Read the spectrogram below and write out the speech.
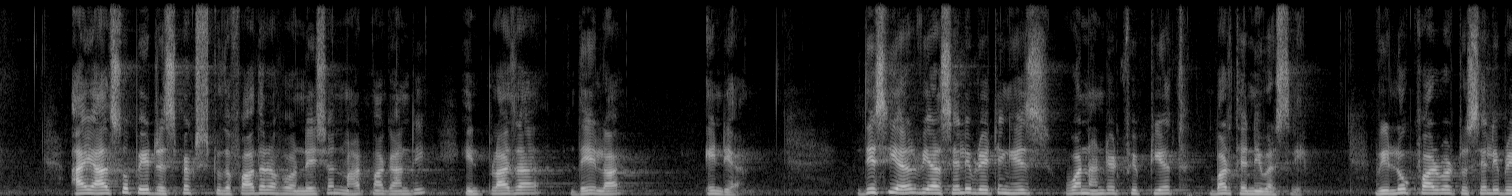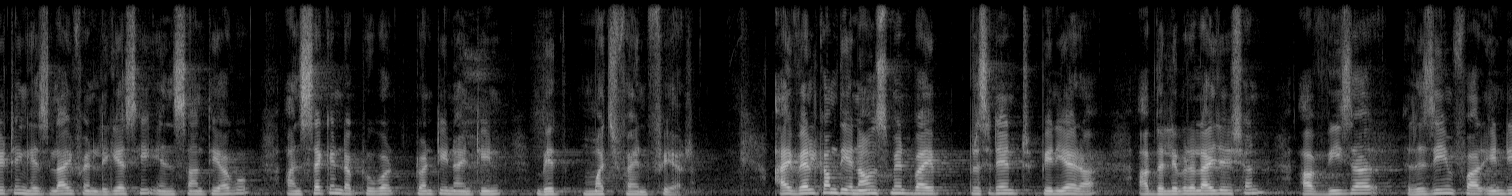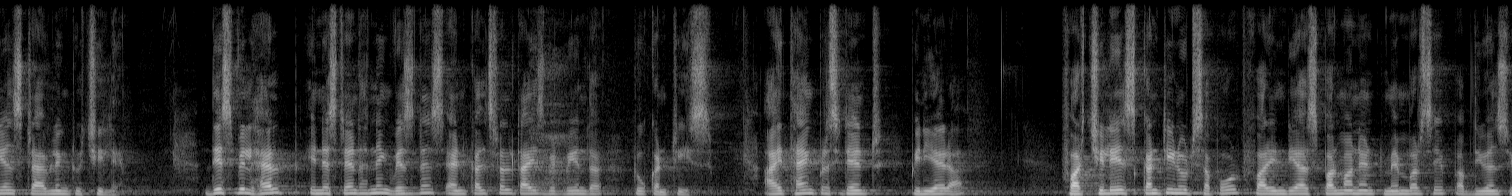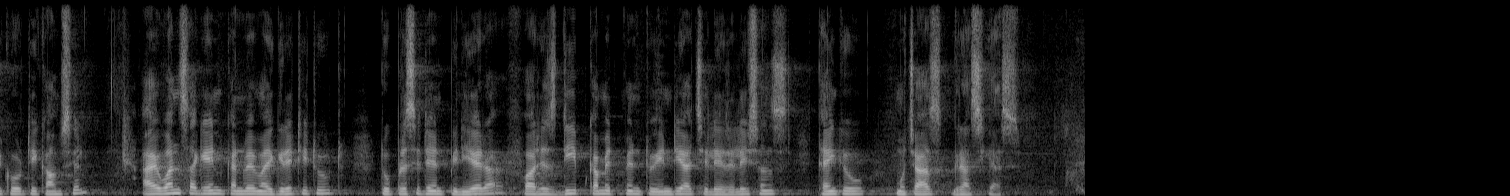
I also paid respects to the father of our nation, Mahatma Gandhi, in Plaza de la India. This year, we are celebrating his 150th birth anniversary. We look forward to celebrating his life and legacy in Santiago on 2nd October 2019 with much fanfare. I welcome the announcement by President Piñera of the liberalization of visa regime for Indians traveling to Chile. This will help in strengthening business and cultural ties between the two countries. I thank President Piñera for Chile's continued support for India's permanent membership of the UN Security Council. I once again convey my gratitude to President Piñera for his deep commitment to India-Chile relations. Thank you. Muchas gracias.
